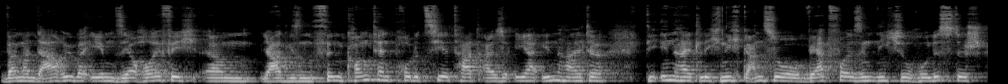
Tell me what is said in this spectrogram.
weil man darüber eben sehr häufig ähm, ja diesen Thin Content produziert hat, also eher Inhalte, die inhaltlich nicht ganz so wertvoll sind, nicht so holistisch,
